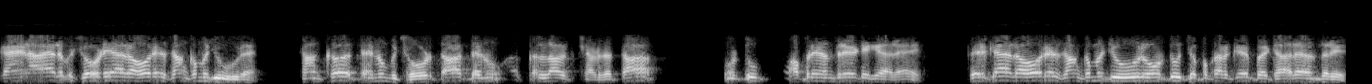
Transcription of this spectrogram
ਕਹਿਣ ਆਇਆ ਵਿਛੋੜਿਆ ਰਹੋ ਰੇ ਸੰਖ ਮਜੂਰ ਹੈ। ਸੰਖ ਤੈਨੂੰ ਵਿਛੋੜਤਾ ਤੈਨੂੰ ਇਕੱਲਾ ਛੱਡ ਦਿੱਤਾ। ਹੁਣ ਤੂੰ ਆਪਣੇ ਅੰਦਰੇ ਟਿਕਿਆ ਰਹਿ। ਫਿਰ ਕਹਿ ਰਹੋ ਰੇ ਸੰਖ ਮਜੂਰ ਹੁਣ ਤੂੰ ਚੁੱਪ ਕਰਕੇ ਬੈਠਾ ਰਹਿ ਅੰਦਰੇ।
